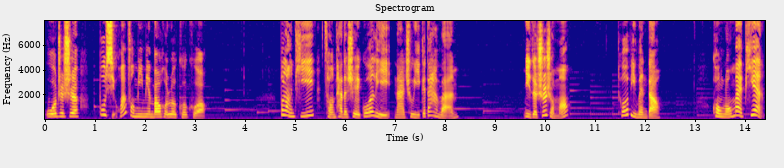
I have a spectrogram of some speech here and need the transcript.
我只是不喜欢蜂蜜面包和热可可。”布朗提从他的睡锅里拿出一个大碗。“你在吃什么？”托比问道。“恐龙麦片。”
